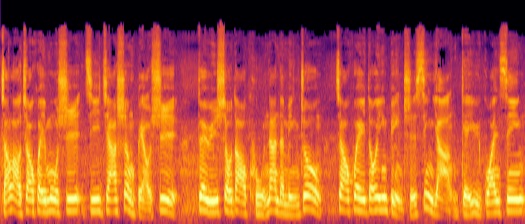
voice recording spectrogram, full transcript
长老教会牧师基家胜表示，对于受到苦难的民众，教会都应秉持信仰，给予关心。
